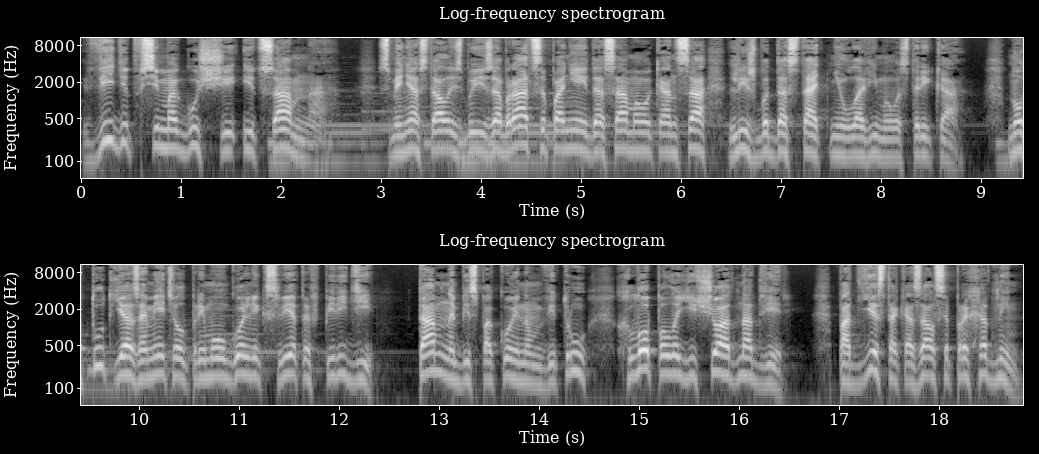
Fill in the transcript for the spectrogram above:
Видит всемогущий Ицамна. С меня осталось бы и забраться по ней до самого конца, лишь бы достать неуловимого старика. Но тут я заметил прямоугольник света впереди. Там, на беспокойном ветру, хлопала еще одна дверь. Подъезд оказался проходным.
